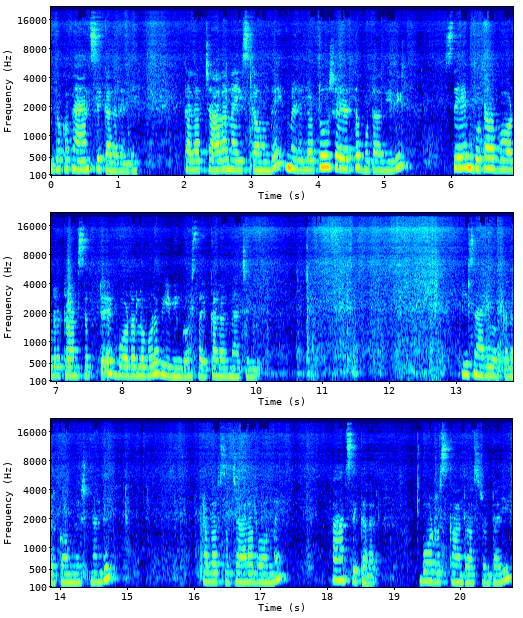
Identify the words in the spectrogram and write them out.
ఇది ఒక ఫ్యాన్సీ కలర్ అండి. కలర్ చాలా నైస్గా ఉంది. మిడిల్లో టూ షేడెడ్తో buta weaving same buta border కాన్సెప్టే బార్డర్లో కూడా వీవింగ్ వస్తాయి కలర్ మ్యాచింగ్. ఈ శారీ ఒక కలర్ కాంబినేషన్ అండి. కలర్స్ చాలా బాగున్నాయి. Fancy colour. బోర్డర్స్ కాంట్రాస్ట్ ఉంటాయి.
